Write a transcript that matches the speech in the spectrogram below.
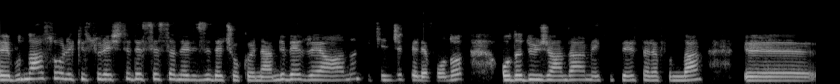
E, Bundan sonraki süreçte de ses analizi de çok önemli ve Rea'nın ikinci telefonu o da dün jandarma ekipleri tarafından e,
